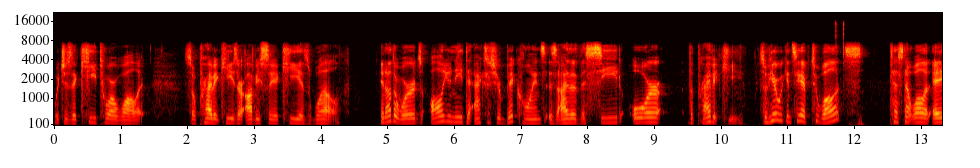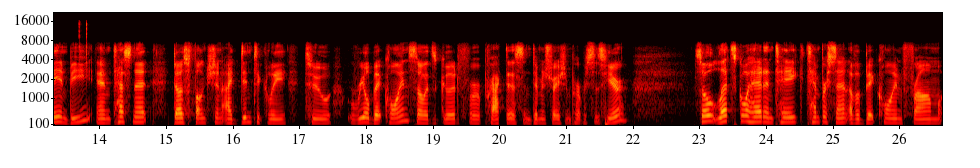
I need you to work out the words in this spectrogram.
which is a key to our wallet. So private keys are obviously a key as well. In other words, all you need to access your bitcoins is either the seed or the private key. So here we can see I have two wallets testnet wallet A and B, and testnet does function identically to real Bitcoin, so it's good for practice and demonstration purposes here. So let's go ahead and take 10% of a Bitcoin from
